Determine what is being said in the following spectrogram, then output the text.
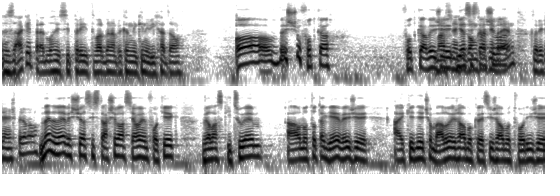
Z akej predlohy si pri tvorbe napríklad mikiny vychádzal? A, vieš čo, fotka. Fotka, vieš, Máš že ja si strašne veľa... brand, ktorý ťa inšpiroval? Ne, ne, ne, vieš čo, ja si strašne veľa stiahujem fotiek, veľa skicujem a ono to tak je, vieš, že aj keď niečo maluješ, alebo kreslíš, alebo tvoríš, že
